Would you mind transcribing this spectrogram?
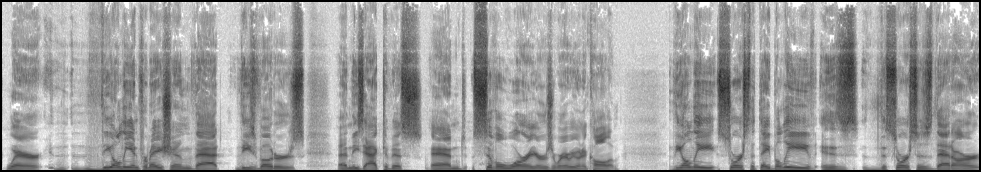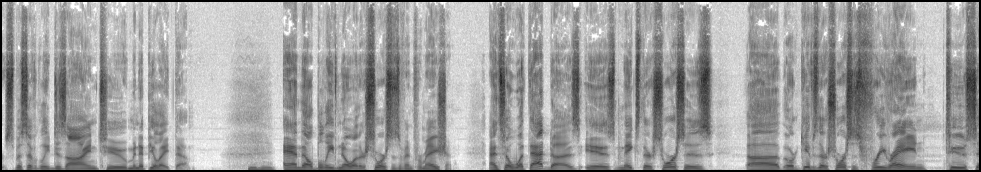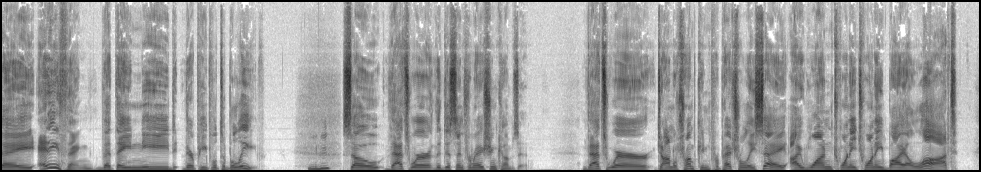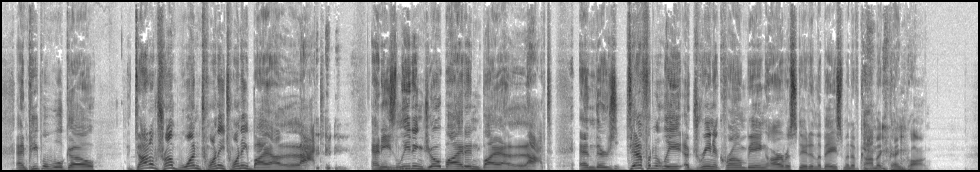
where the only information that these voters and these activists and civil warriors or whatever you want to call them the only source that they believe is the sources that are specifically designed to manipulate them and they'll believe no other sources of information. And so what that does is makes their sources uh, or gives their sources free reign to say anything that they need their people to believe. So that's where the disinformation comes in. That's where Donald Trump can perpetually say, I won 2020 by a lot. And people will go, Donald Trump won 2020 by a lot. And he's leading Joe Biden by a lot. And there's definitely adrenochrome being harvested in the basement of Comet Ping Pong.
